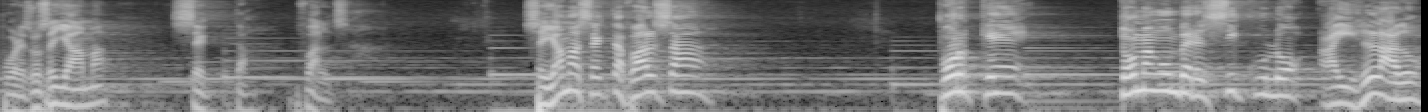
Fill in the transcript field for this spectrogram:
Por eso se llama secta falsa. Se llama secta falsa porque toman un versículo aislado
